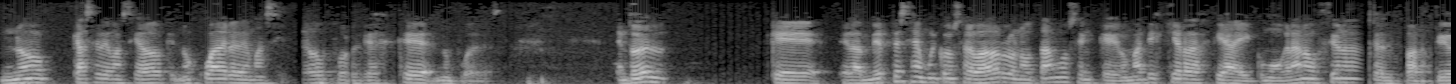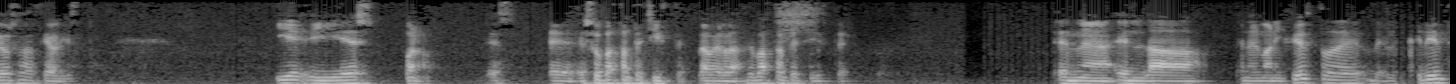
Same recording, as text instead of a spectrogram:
no case demasiado, que no cuadre demasiado, porque es que no puedes. Entonces, que el ambiente sea muy conservador lo notamos en que lo más de izquierdas que hay como gran opción es el Partido Socialista. Y, es, bueno, es, eh, eso es bastante chiste, la verdad, es bastante chiste. En, eh, en, la, en el manifiesto del CRIT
